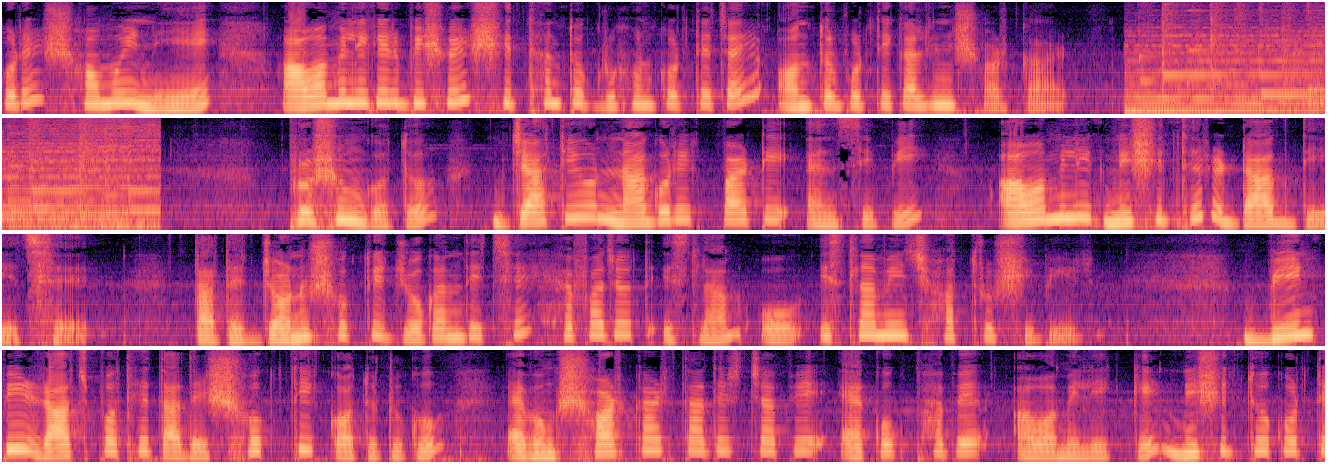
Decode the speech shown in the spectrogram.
করে সময় নিয়ে আওয়ামী লীগের বিষয়ে সিদ্ধান্ত গ্রহণ করতে চায় অন্তর্বর্তীকালীন সরকার। প্রসঙ্গত, জাতীয় নাগরিক পার্টি এনসিপি আওয়ামী লীগ নিষিদ্ধের ডাক দিয়েছে। তাদের জনশক্তি যোগান দিচ্ছে হেফাজত ইসলাম ও ইসলামী ছাত্র শিবির। বিএনপির রাজপথে তাদের শক্তি কতটুকু এবং সরকার তাদের চাপে এককভাবে আওয়ামী লীগকে নিষিদ্ধ করতে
